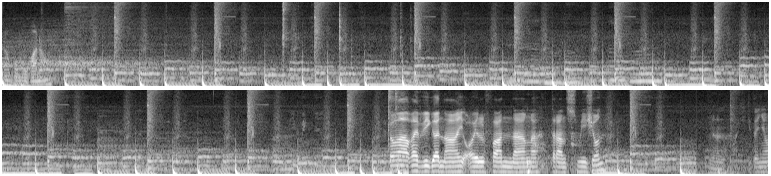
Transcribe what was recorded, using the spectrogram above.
Yan kumuha na ako. Ito nga kaibigan ay oil fan ng ah, transmission. Yan, makikita nyo.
